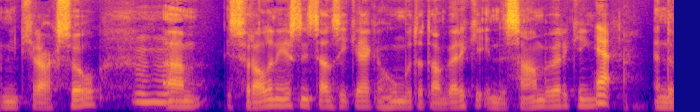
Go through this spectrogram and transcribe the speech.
niet graag zo, mm um, is vooral in eerste instantie kijken hoe moet het dan werken in de samenwerking ja. en de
